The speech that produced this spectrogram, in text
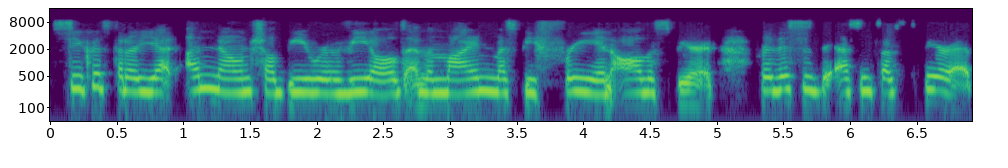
secrets that are yet unknown shall be revealed, and the mind must be free in all the spirit, for this is the essence of spirit.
